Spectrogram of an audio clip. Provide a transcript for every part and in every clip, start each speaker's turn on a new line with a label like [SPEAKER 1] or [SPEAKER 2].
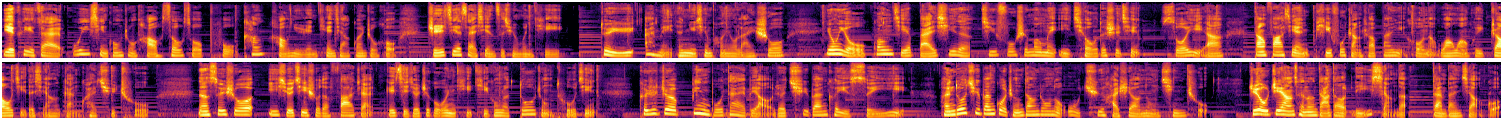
[SPEAKER 1] 也可以在微信公众号搜索“普康好女人”，添加关注后，直接在线咨询问题。对于爱美的女性朋友来说，拥有光洁白皙的肌肤是梦寐以求的事情。所以啊，当发现皮肤长上斑以后呢，往往会着急的想要赶快去除。那虽说医学技术的发展给解决这个问题提供了多种途径。可是这并不代表着祛斑可以随意，很多祛斑过程当中的误区还是要弄清楚，只有这样才能达到理想的淡斑效果。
